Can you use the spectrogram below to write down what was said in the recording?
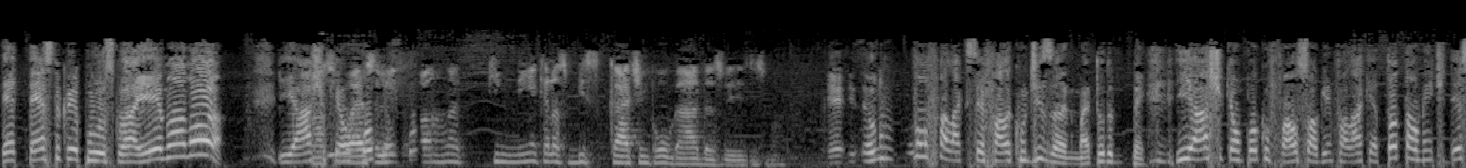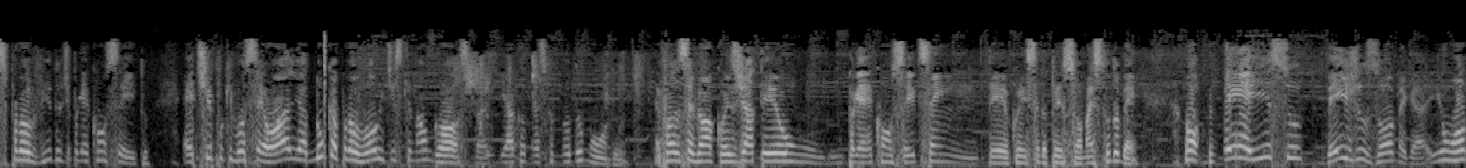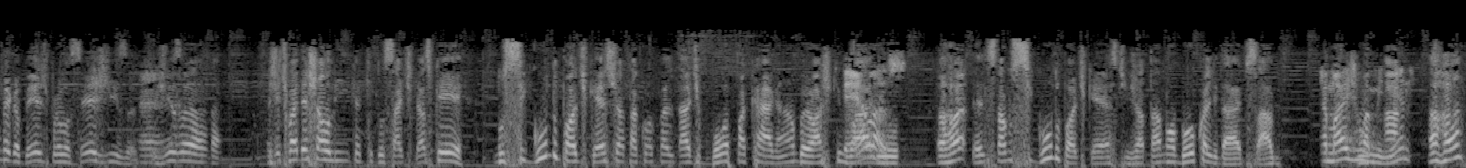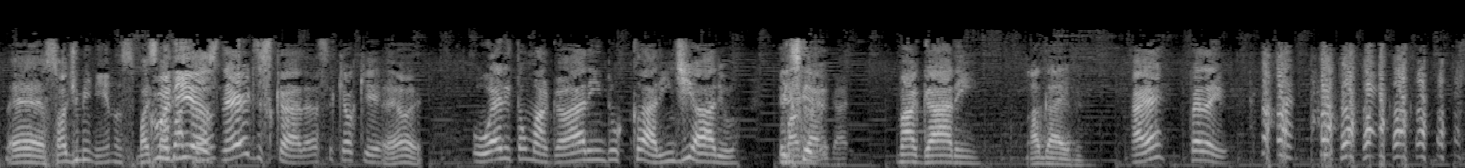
Detesto Crepúsculo. Aê, mano! E acho Nossa, que é um Wesley pouco... fala que nem aquelas biscate empolgadas às vezes, mano. É, Eu não vou falar que você fala com desânimo, mas tudo bem. E acho que é um pouco falso alguém falar que é totalmente desprovido de preconceito. É tipo que você olha, nunca provou e diz que não gosta. E acontece com todo mundo. É fácil você ver uma coisa e já ter um, preconceito sem ter conhecido a pessoa, mas tudo bem. Bom, bem é isso. Beijos, ômega. E um ômega beijo pra você, Giza. É. Giza, a gente vai deixar o link aqui do site delas, porque no segundo podcast já tá com uma qualidade boa pra caramba. Eu acho que vale o, Delas? Aham, ele está no segundo podcast, já tá numa boa qualidade, sabe? É mais de uma menina? Aham, é só de meninas, mas tá Gurias bacana. Nerds, cara. Essa aqui é o quê? É, ué. O Wellington Magarin do Clarim Diário. Ele escreveu... Magaga. Magarin. MacGyver. Ah, é? Pera aí.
